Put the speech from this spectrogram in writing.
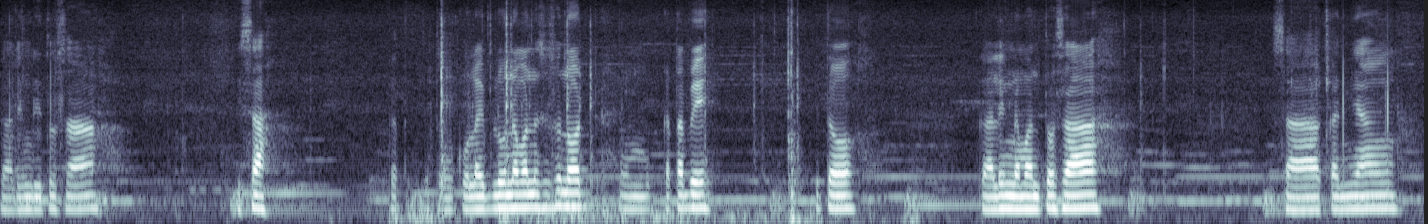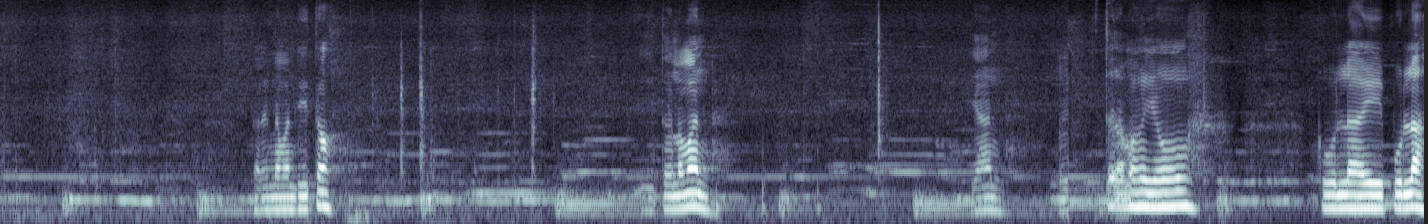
Galing dito sa isa. Itong kulay blue naman na susunod, yung katabi. Ito, galing naman to sa sa kanyang galing naman dito. Ito naman. Yan. Ito naman yung kulay pula.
